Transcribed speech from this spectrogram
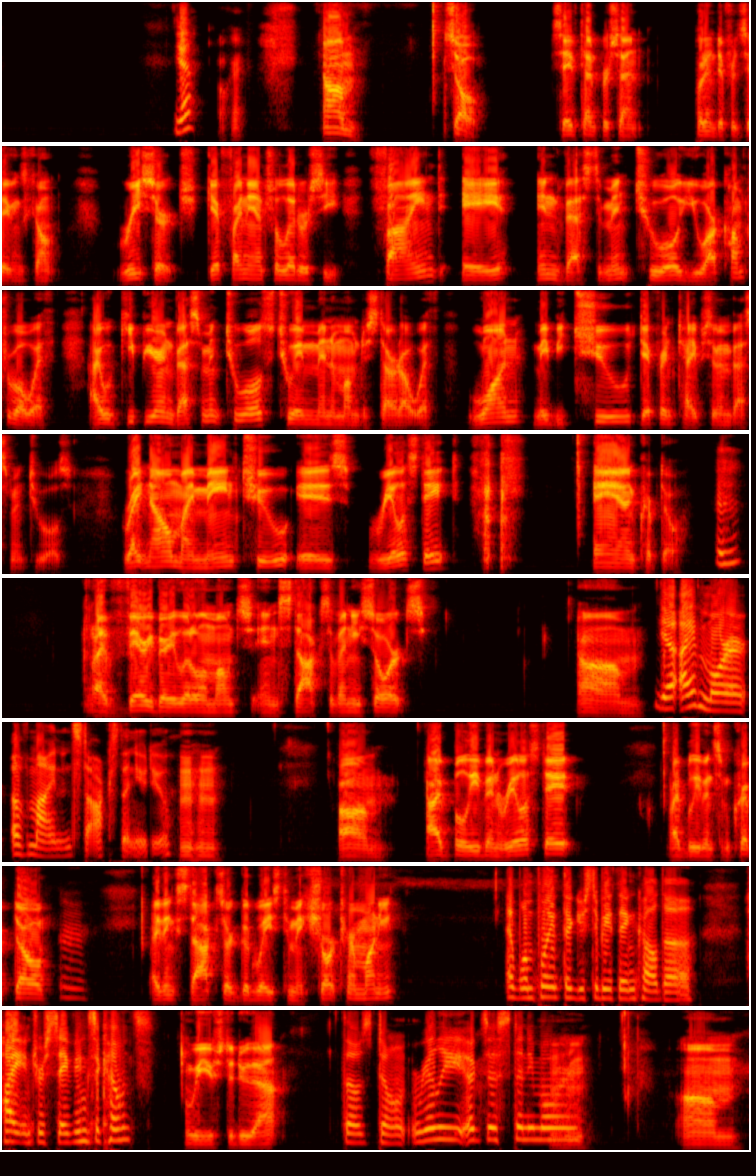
Yeah. Okay. Um, so save 10%, put in different savings account, research, get financial literacy, find a investment tool you are comfortable with. I would keep your investment tools to a minimum to start out with. One, maybe two different types of investment tools. Right now, my main two is real estate and crypto. Mm-hmm. I have very, very little amounts in stocks of any sorts. Um, yeah, I have more of mine in stocks than you do. Mm-hmm. Um, I believe in real estate. I believe in some crypto. Mm. I think stocks are good ways to make short term money. At one point, there used to be a thing called uh, high interest savings accounts. We used to do that. Those don't really exist anymore. Mm-hmm. Um,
